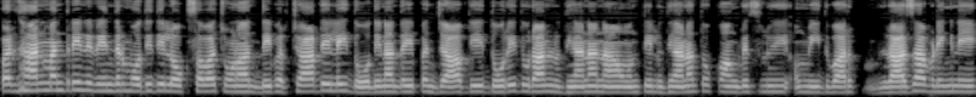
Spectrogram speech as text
ਪ੍ਰਧਾਨ ਮੰਤਰੀ ਨਰਿੰਦਰ ਮੋਦੀ ਦੇ ਲੋਕ ਸਭਾ ਚੋਣਾਂ ਦੇ ਪ੍ਰਚਾਰ ਦੇ ਲਈ 2 ਦਿਨਾਂ ਦੇ ਪੰਜਾਬ ਦੇ ਦੌਰੇ ਦੌਰਾਨ ਲੁਧਿਆਣਾ ਨਾ ਆਉਣ ਤੇ ਲੁਧਿਆਣਾ ਤੋਂ ਕਾਂਗਰਸ ਲਈ ਉਮੀਦਵਾਰ ਰਾਜਾ ਵੜਿੰਗ ਨੇ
